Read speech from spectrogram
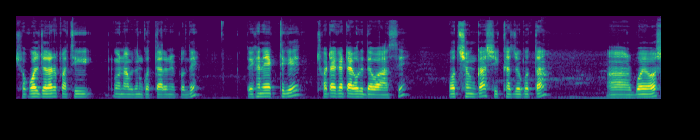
সকল জেলার প্রার্থীগণ আবেদন করতে পারেন পদে। তো এখানে এক থেকে ছটা ক্যাটাগরি দেওয়া আছে। পদ সংখ্যা, শিক্ষা যোগ্যতা আর বয়স,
